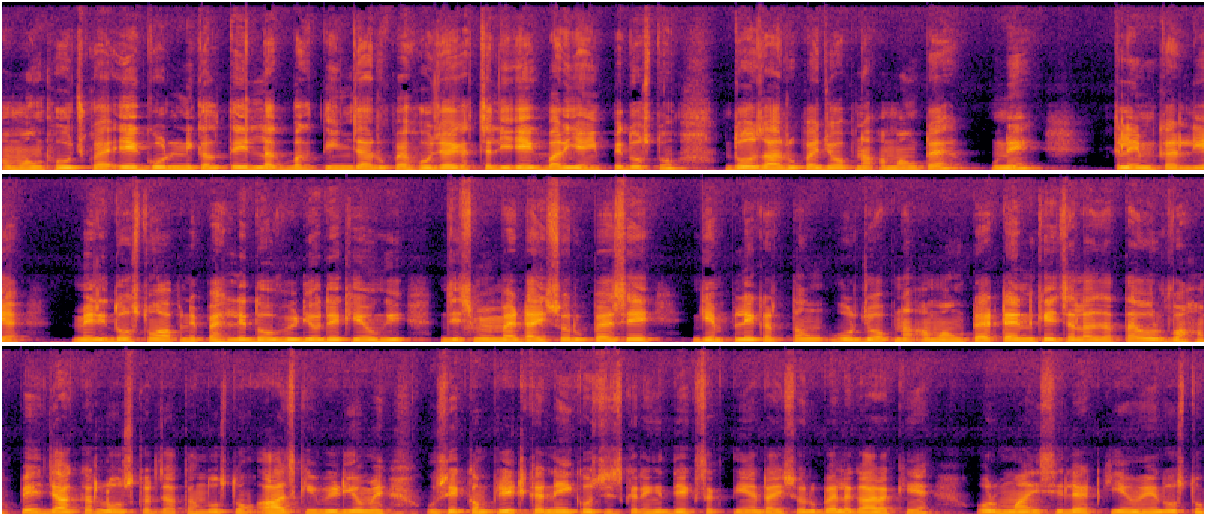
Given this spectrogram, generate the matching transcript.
अमाउंट हो चुका है, एक गोल्ड निकलते लगभग तीन हज़ार रुपये हो जाएगा। चलिए एक बार यहीं पर दोस्तों, दो हज़ार रुपये जो अपना अमाउंट है, उन्हें क्लेम कर लिया है। मेरी दोस्तों, आपने पहले दो वीडियो देखी होंगी, जिसमें मैं ढाई सौ रुपये से गेम प्ले करता हूँ और जो अपना अमाउंट है टेन के चला जाता है और वहाँ पे जाकर लॉस कर जाता हूँ। दोस्तों, आज की वीडियो में उसे कंप्लीट करने की कोशिश करेंगे। देख सकती हैं, ढाई सौ रुपये लगा रखे हैं और माइंस सिलेक्ट किए हुए हैं। दोस्तों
